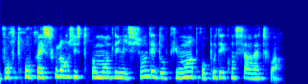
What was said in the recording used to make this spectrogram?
Vous retrouverez sous l'enregistrement de l'émission des documents à propos des conservatoires.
